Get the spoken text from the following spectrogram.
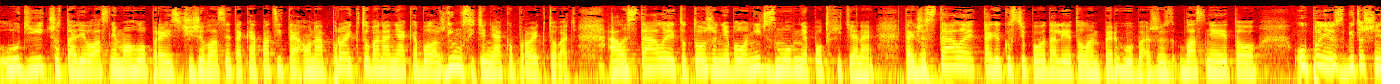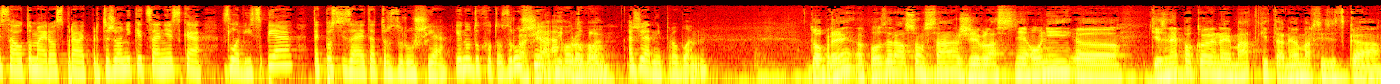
ľudí, čo tady vlastne mohlo prejsť. Čiže vlastne tá kapacita, ona projektovaná nejaká bola, vždy musíte nejako projektovať. Ale stále je to to, že nebolo nič zmluvne podchytené. Takže stále, tak ako ste povedali, je to len perhuba, že vlastne je to úplne zbytočne sa o tom aj rozprávať, pretože oni keď sa dneska zle vyspia, tak proste zajtra to zrušia. Jednoducho to zrušia a, žiadny hotovo. problém. A žiadny problém. Dobre, pozeral som sa, že vlastne oni, e, tie znepokojené matky, tá neomarxistická e,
